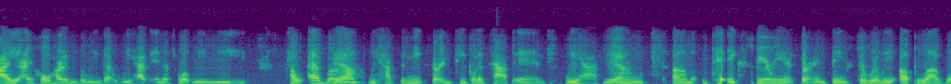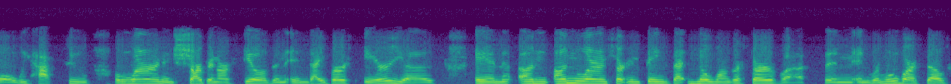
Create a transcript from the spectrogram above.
I, I wholeheartedly believe that we have in us what we need. However, yeah. we have to meet certain people to tap in. We have yeah. to um, to experience certain things to really up level. We have to learn and sharpen our skills in, in diverse areas and un- unlearn certain things that no longer serve us and, and remove ourselves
